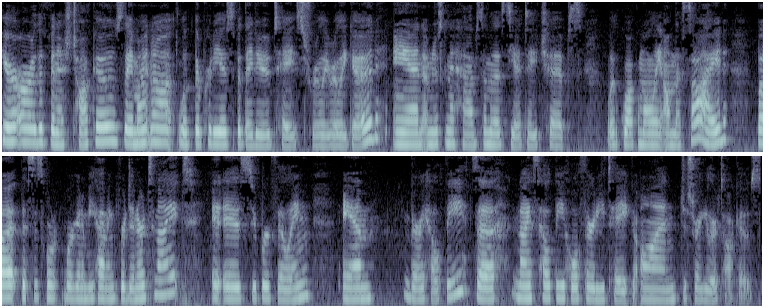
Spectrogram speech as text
Here are the finished tacos. They might not look the prettiest, but they do taste really, really good. And I'm just going to have some of the Siete chips with guacamole on the side. But this is what we're going to be having for dinner tonight. It is super filling and very healthy. It's a nice, healthy Whole 30 take on just regular tacos.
